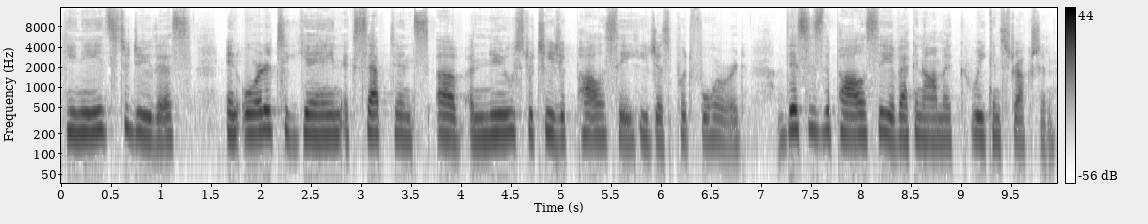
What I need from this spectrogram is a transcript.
he needs to do this in order to gain acceptance of a new strategic policy he just put forward. This is the policy of economic reconstruction.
